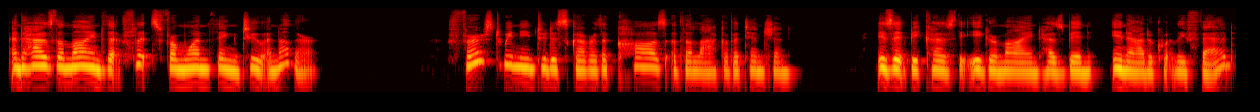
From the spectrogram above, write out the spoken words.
and has the mind that flits from one thing to another? First, we need to discover the cause of the lack of attention. Is it because the eager mind has been inadequately fed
